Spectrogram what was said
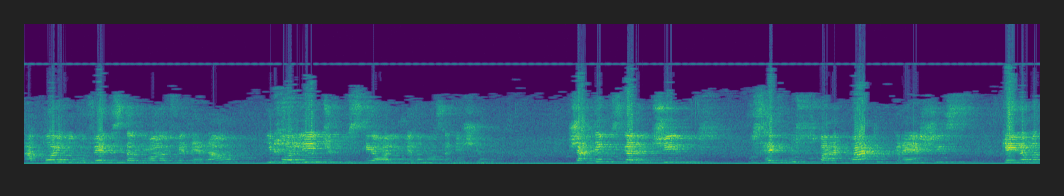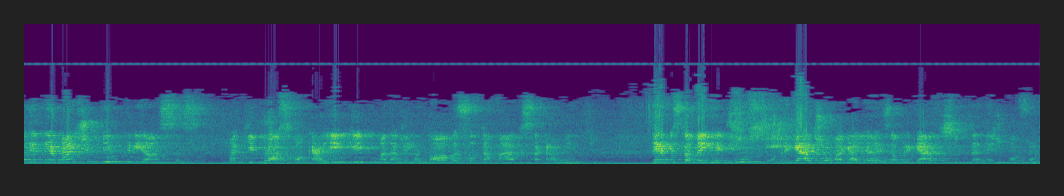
Apoio do governo estadual e federal e políticos que olhem pela nossa região. Já temos garantidos os recursos para quatro creches que irão atender mais de mil crianças, uma aqui próximo ao Caíque, uma na Vila Nova, Santa Maria e Sacramento. Temos também recursos, obrigado João Magalhães, obrigado subtenente Gonzaga.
